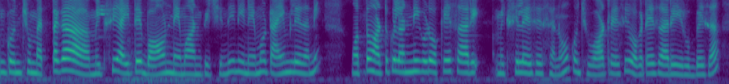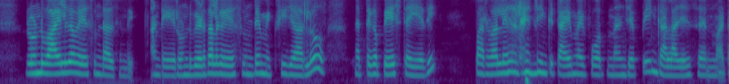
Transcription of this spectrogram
ఇంకొంచెం మెత్తగా మిక్సీ అయితే బాగుండేమో అనిపించింది. నేనేమో టైం లేదని మొత్తం అటుకులన్నీ కూడా ఒకేసారి మిక్సీలో వేసేసాను. కొంచెం వాటర్ వేసి ఒకటేసారి రుబ్బేసా. రెండు వాయిల్గా వేసి ఉండాల్సింది. అంటే రెండు విడతలుగా వేస్తుంటే మిక్సీ జార్లో మెత్తగా పేస్ట్ అయ్యేది. పర్వాలేదులేండి ఇంక టైం అయిపోతుందని చెప్పి ఇంకా అలా చేశాను అనమాట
